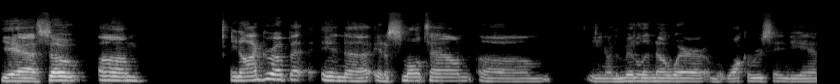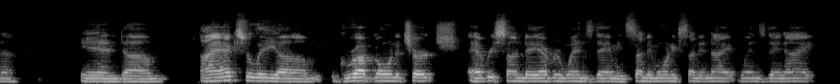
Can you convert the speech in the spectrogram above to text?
Yeah. So, um, you know, I grew up in uh, in a small town, um, you know, in the middle of nowhere, Wakarusa, Indiana, and um, I actually um, grew up going to church every Sunday, every Wednesday. I mean, Sunday morning, Sunday night, Wednesday night.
